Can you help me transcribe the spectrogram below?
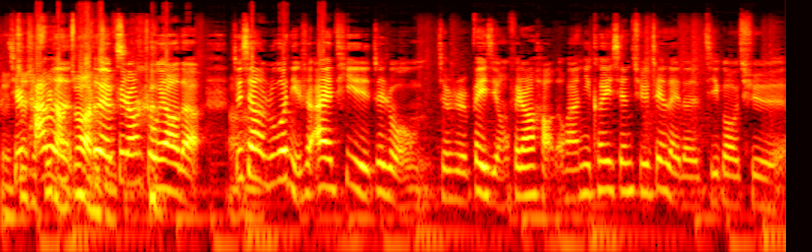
对这是其实他们对非常重要的。啊 就像如果你是 IT 这种就是背景非常好的话，你可以先去这类的机构去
